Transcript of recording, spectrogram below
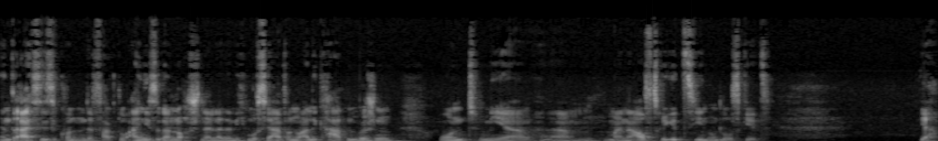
In 30 Sekunden de facto. Eigentlich sogar noch schneller, denn ich muss ja einfach nur alle Karten mischen und mir ähm, meine Aufträge ziehen und los geht's. Ja.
